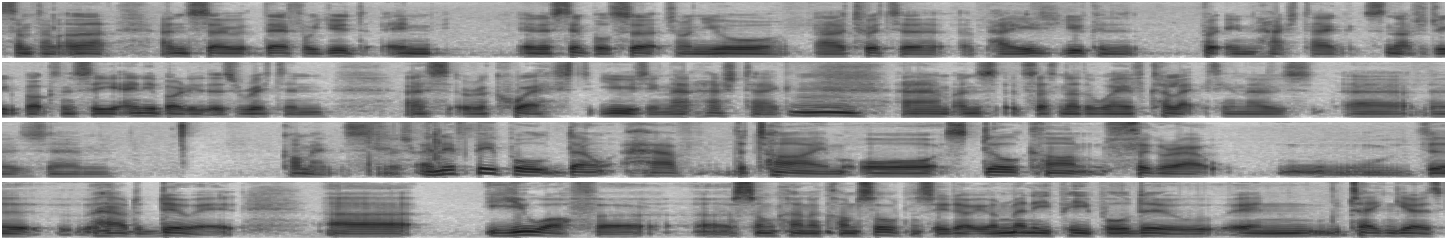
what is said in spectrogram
Something like that, and so therefore you'd in in a simple search on your uh, Twitter page, you can put in hashtag Sinatra Jukebox and see anybody that's written as a request using that hashtag. Mm. Um, and so that's another way of collecting those uh, those um, comments. And if people don't have the time or still can't figure out the how to do it. Uh, you offer uh, some kind of consultancy, don't you? And many people do in taking years.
